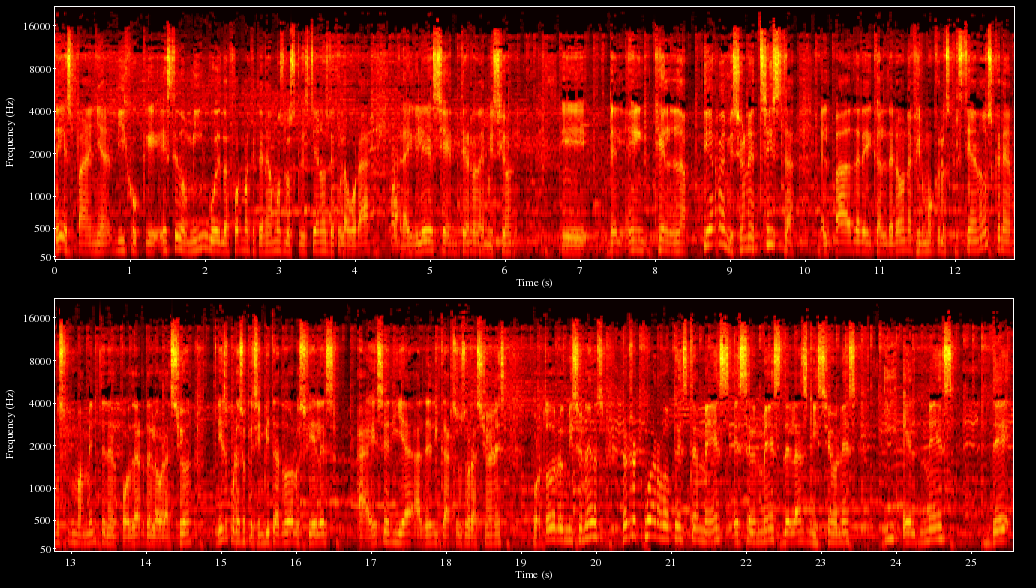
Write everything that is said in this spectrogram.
de España dijo que este domingo es la forma que tenemos los cristianos de colaborar a la iglesia en tierra de misión en que en la tierra de misión exista. El padre Calderón afirmó que los cristianos creemos firmemente en el poder de la oración y es por eso que se invita a todos los fieles a ese día a dedicar sus oraciones por todos los misioneros. Les recuerdo que este mes es el mes de las misiones y el mes de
